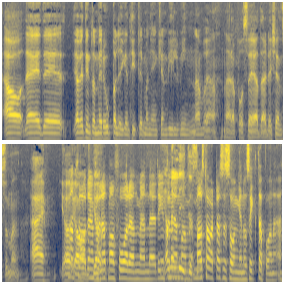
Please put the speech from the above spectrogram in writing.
Ja, det, det, jag vet inte om Europa-ligan titel man egentligen vill vinna var jag nära på att säga där. Det känns som en... Nej. Jag, Man jag, tar har- den jag, för att man får den men eh, det är inte Ja, men den man, man startar säsongen och siktar på. Nej.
